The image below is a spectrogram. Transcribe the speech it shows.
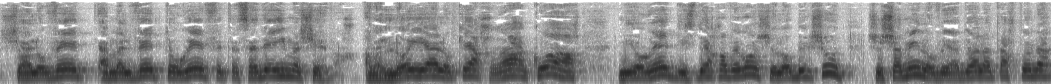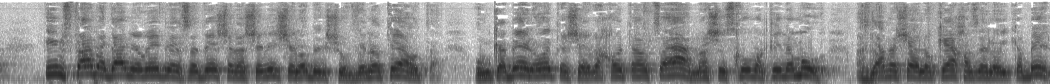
שהמלווה טורף את השדה עם השבח, אבל לא יהיה הלוקח רע כוח מיורד לשדה חברו שלא ברשות, ששמין לו וידו על התחתונה. אם סתם אדם יורד לשדה של השני שלא ברשות ונוטע אותה, הוא מקבל או את השבח או את ההוצאה, מה שסכום הכי נמוך, אז למה שהלוקח הזה לא יקבל?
